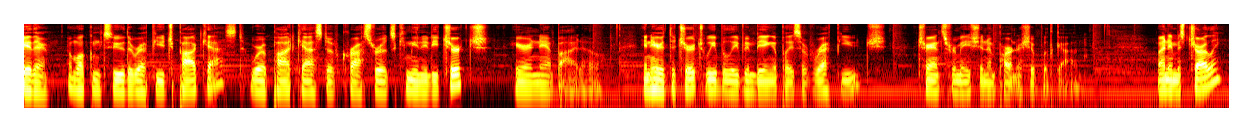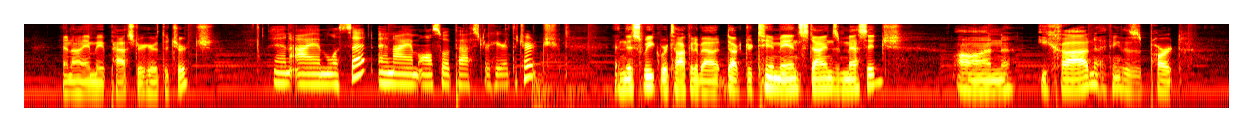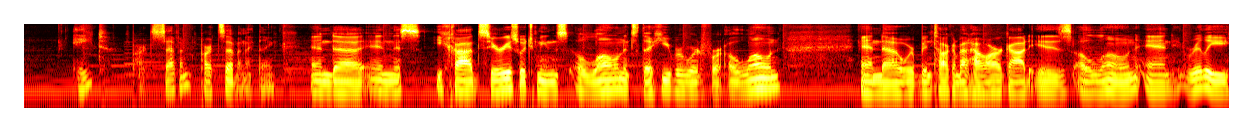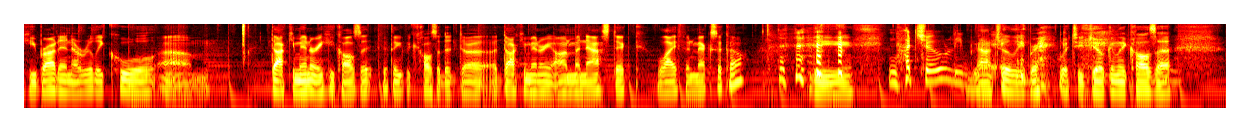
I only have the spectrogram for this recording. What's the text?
Hey there, and welcome to the Refuge Podcast. We're a podcast of Crossroads Community Church here in Nampa, Idaho. And here at the church, we believe in being a place of refuge, transformation, and partnership with God. My name is Charlie, and I am a pastor here at the church. And I am Lisette, and I am also a pastor here at the church. And this week, we're talking about Dr. Tim Anstein's message on Echad. I think this is part eight, part seven, part seven, I think. And uh, in this Echad series, which means alone, it's the Hebrew word for alone. And uh, we've been talking about how our God is alone. And really, he brought in a really cool um, documentary, he calls it. I think he calls it a, a documentary on monastic life in Mexico. The Nacho Libre. Nacho Libre, which he jokingly calls a,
